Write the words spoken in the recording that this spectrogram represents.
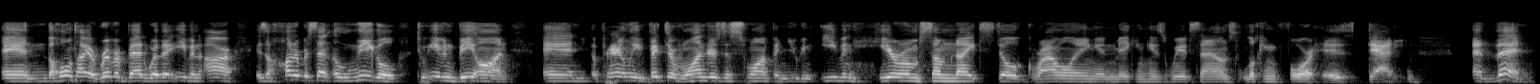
and the whole entire riverbed where they even are is 100% illegal to even be on. And apparently, Victor wanders the swamp, and you can even hear him some nights still growling and making his weird sounds, looking for his daddy. And then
